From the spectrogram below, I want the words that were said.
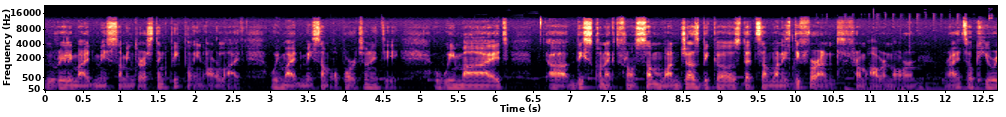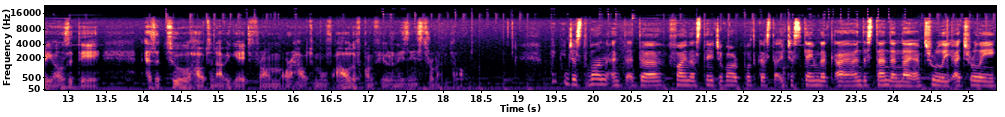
we really might miss some interesting people in our life. We might miss some opportunity. We might uh, disconnect from someone just because that someone is different from our norm, right? So curiosity as a tool how to navigate from or how to move out of confusion is instrumental. Maybe just one at, at the final stage of our podcast. I just came that I understand, and I am truly, I truly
